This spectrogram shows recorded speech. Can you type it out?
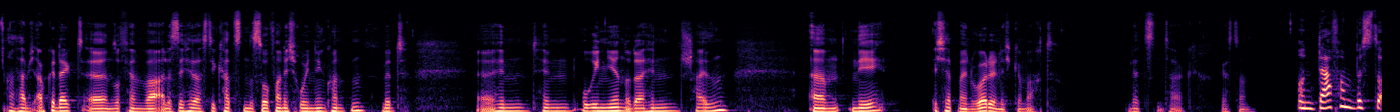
Das habe ich abgedeckt. Äh, insofern war alles sicher, dass die Katzen das Sofa nicht ruinieren konnten mit äh, hin, hin urinieren oder hinscheißen. Ähm, nee, ich habe mein Wordle nicht gemacht. Letzten Tag, gestern. Und davon bist du,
